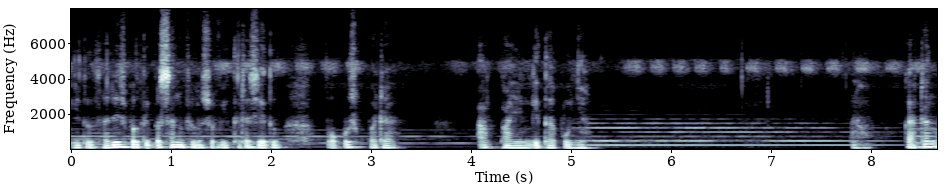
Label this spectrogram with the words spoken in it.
itu tadi seperti pesan filosofi Teres yaitu fokus kepada apa yang kita punya kadang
